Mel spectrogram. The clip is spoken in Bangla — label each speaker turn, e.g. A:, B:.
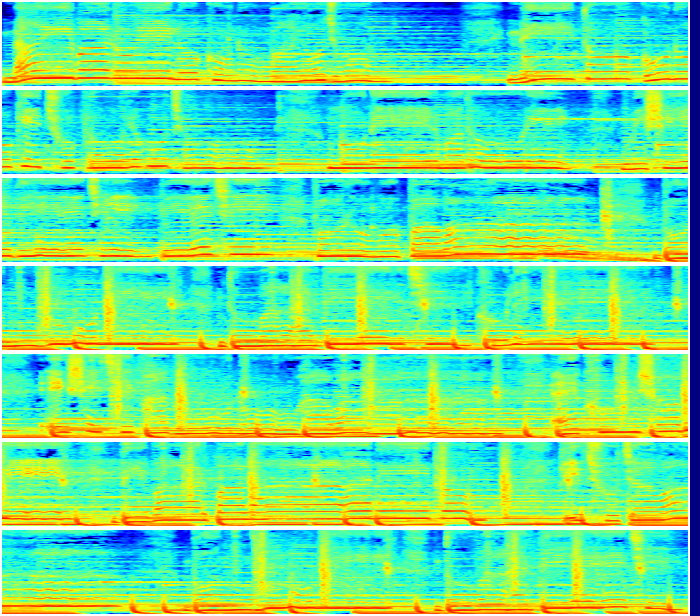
A: নাই বা রইল কোনো আয়োজন? নেই তো কোনো কিছু প্রয়োজন। মনের মাধুরী মিশিয়ে দিয়েছি, পেয়েছি পরম পাওয়া। বন্ধু মনের দুয়ার দিয়েছি খুলে। এসেছে ফাগুন এখন সবে দেবার পালা তো কিছু চাওয়া। বন্ধ মনে দুবার দিয়েছি।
